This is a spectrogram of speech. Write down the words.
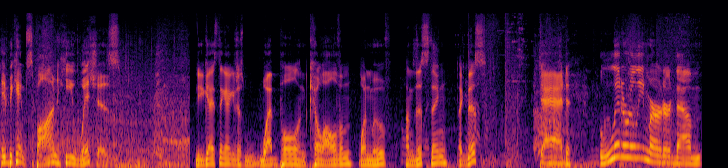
He became Spawn? He wishes. Do you guys think I could just web pull and kill all of them? One move on this thing? Like this? Dead. Literally murdered them.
